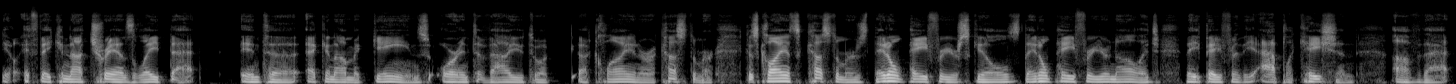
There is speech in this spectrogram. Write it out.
you know, if they cannot translate that into economic gains or into value to a a client or a customer. Because clients customers they don't pay for your skills. They don't pay for your knowledge. They pay for the application of that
